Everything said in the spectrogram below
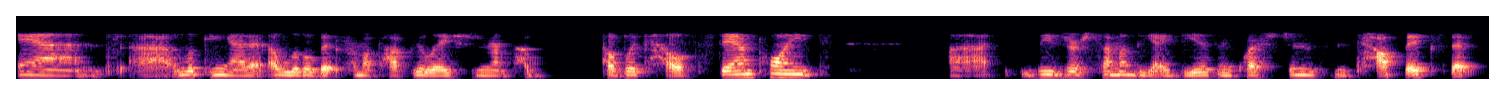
and uh, looking at it a little bit from a population or public health standpoint. Uh, these are some of the ideas and questions and topics that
